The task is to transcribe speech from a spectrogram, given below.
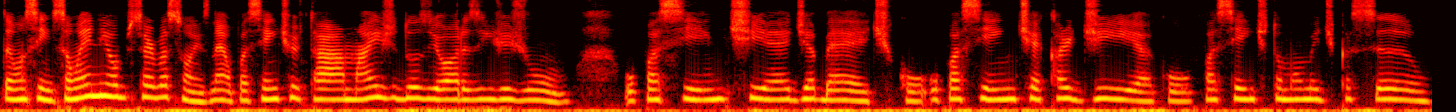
Então, assim, são N observações, né? O paciente está mais de 12 horas em jejum, o paciente é diabético, o paciente é cardíaco, o paciente tomou medicação.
